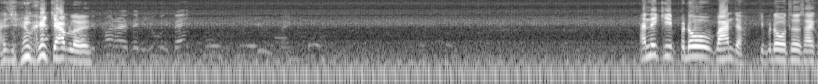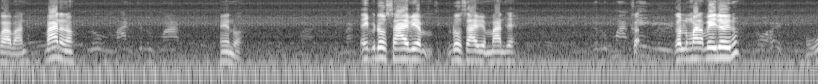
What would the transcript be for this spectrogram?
อ้เจมคือจับเลยก็เลยอันนี้กี่ประโดบ้านจ้ะกี่ประโดเธอซ้ายขวาบ้านบ้านน่ะเนาะลูกมันคือลูกมากเห็นบ่ ไอ้ประโดซ้ายเบียมประโดซ้ายเบียมบ้านจ้ะคือลูกมากก็เองเลยก็ลงมาไปเลยเนาะน้อยโอ้โห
